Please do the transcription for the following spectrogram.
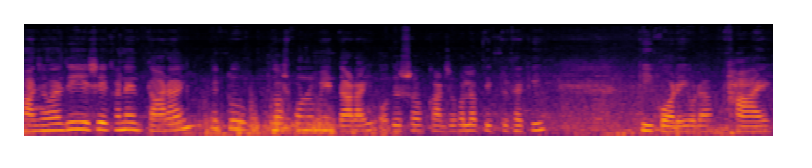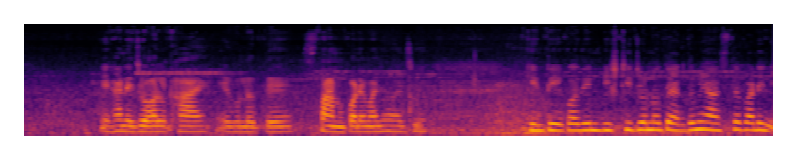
মাঝে মাঝেই এসে এখানে দাঁড়াই, একটু দশ পনেরো মিনিট দাঁড়াই, ওদের সব কার্যকলাপ দেখতে থাকি, কি করে ওরা খায়, এখানে জল খায়, এগুলোতে স্নান করে মাঝে মাঝে কিন্তু এ কদিন বৃষ্টির জন্য তো একদমই আসতে পারিনি,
